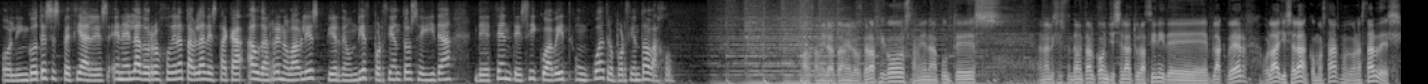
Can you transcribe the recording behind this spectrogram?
o lingotes especiales. En el lado rojo de la tabla destaca Audas Renovables, pierde un 10% seguida de Centes y Coavit un 4% abajo. Vamos a mirar también los gráficos, también apuntes, análisis fundamental con Gisela Turacini de Black Bear. Hola Gisela, ¿cómo estás? Muy buenas tardes.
